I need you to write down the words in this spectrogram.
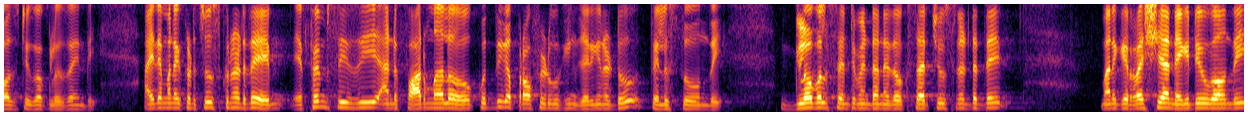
పాజిటివ్గా క్లోజ్ అయింది. అయితే మనం ఇక్కడ చూసుకున్నట్టే ఎఫ్ఎంసీజీ అండ్ ఫార్మాలో కొద్దిగా ప్రాఫిట్ బుకింగ్ జరిగినట్టు తెలుస్తూ ఉంది. గ్లోబల్ సెంటిమెంట్ అనేది ఒకసారి చూసినట్టయితే మనకి రష్యా నెగిటివ్గా ఉంది.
